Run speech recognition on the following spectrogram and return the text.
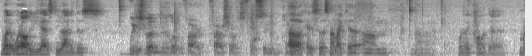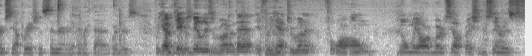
what? What all do you guys do out of this? We just run the local fire fire service for the city. Oh, okay. So it's not like a um, uh, what do they call it? The emergency operations center or anything like that, where there's. we have the capabilities of running that. If we Mhm. had to run it for our own, normally our emergency operations center is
